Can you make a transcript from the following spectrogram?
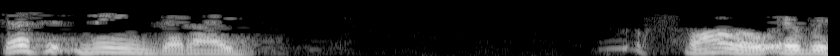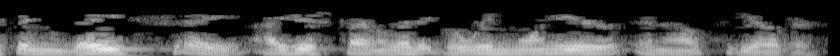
doesn't mean that I follow everything they say. I just kind of let it go in one ear and out the other.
